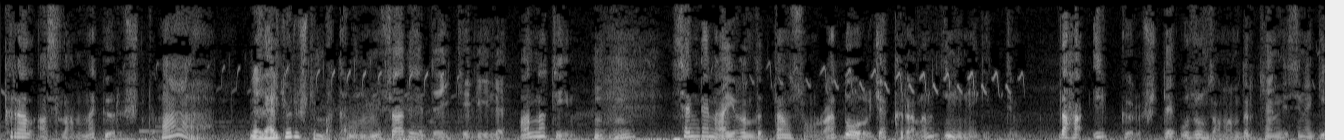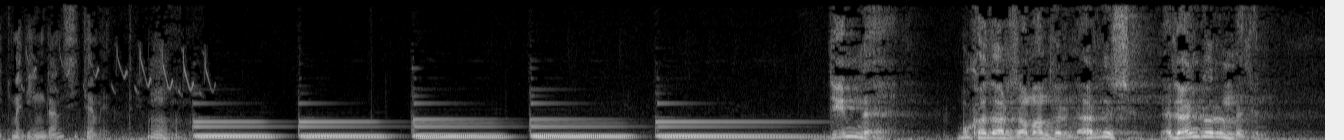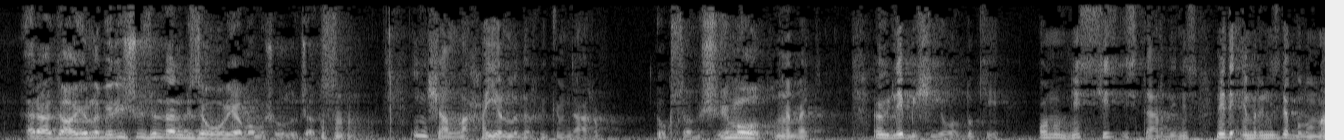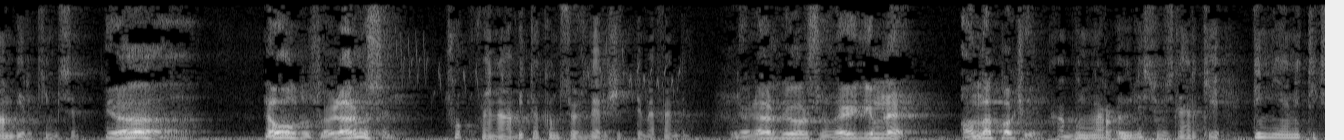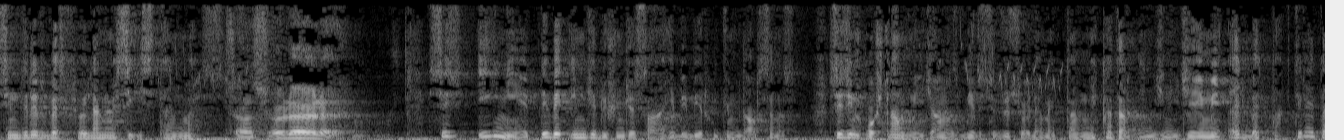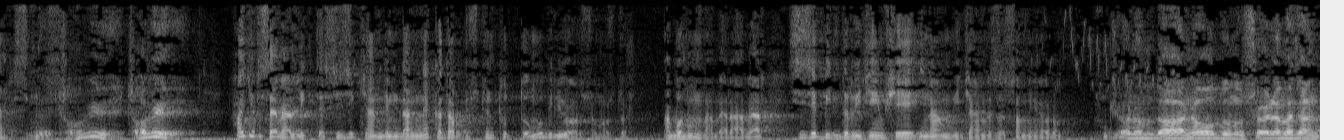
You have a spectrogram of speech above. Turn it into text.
Kral aslanla görüştü. Ha, neler görüştün bakalım. Müsaade et heykeliyle anlatayım. Hı hı. Senden ayrıldıktan sonra doğruca kralın inine gittim. Daha ilk görüşte uzun zamandır kendisine gitmediğimden sitem etti. Hı. Dinle. Bu kadar zamandır neredesin? Neden görünmedin? Herhalde hayırlı bir iş yüzünden bize uğrayamamış olacaksın. İnşallah hayırlıdır hükümdarım. Yoksa bir şey mi oldu? Evet. Öyle bir şey oldu ki onu ne siz isterdiniz ne de emrinizde bulunan bir kimse. Ya ne oldu söyler misin? Çok fena bir takım sözler işittim efendim. Neler diyorsun ey Dimle? Anlat bakayım. Bunlar öyle sözler ki dinleyeni tiksindirir ve söylenmesi istenmez. Sen söyle hele. Siz iyi niyetli ve ince düşünce sahibi bir hükümdarsınız. Sizin hoşlanmayacağınız bir sözü söylemekten ne kadar incineceğimi elbet takdir edersiniz. E, tabii tabii. Hayırseverlikte sizi kendimden ne kadar üstün tuttuğumu biliyorsunuzdur. Bununla beraber size bildireceğim şeye inanmayacağınızı sanıyorum. Canım daha ne olduğunu söylemeden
